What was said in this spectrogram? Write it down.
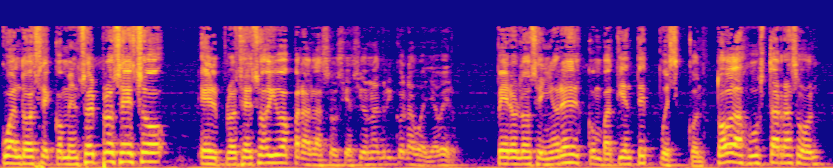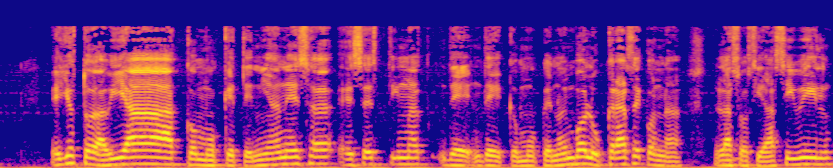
Cuando se comenzó el proceso, el proceso iba para la Asociación Agrícola Guayabero. Pero los señores combatientes, pues con toda justa razón, ellos todavía como que tenían esa, ese estima de, de como que no involucrarse con la, la sociedad civil,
